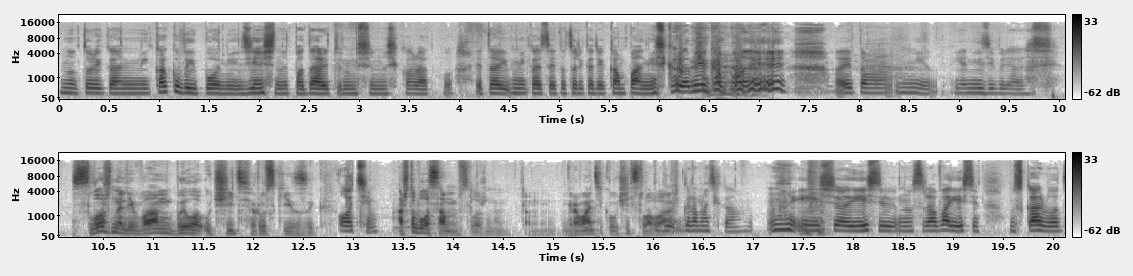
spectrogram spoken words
но только не как в Японии, женщина подарит мужчине шоколадку. Это, мне кажется, это только для компании, шоколадные компании. Поэтому нет, я не удивлялась. Сложно ли вам было учить русский язык? Очень. А что было самым сложным? Там, грамматика, учить слова? Грамматика. И еще если ну, слова, если мужской род,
